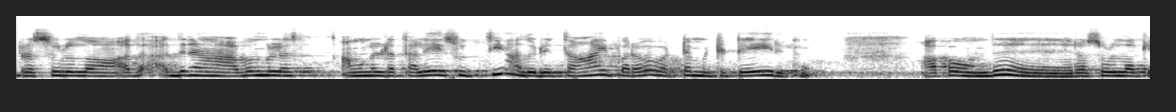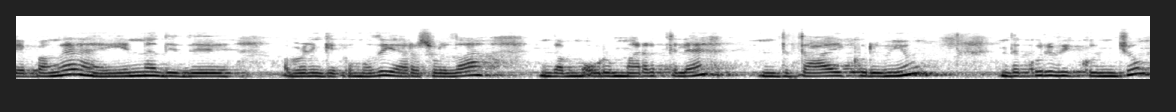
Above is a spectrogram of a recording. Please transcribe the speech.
ரசூலுல்லா அது அது நான் அவங்கள அவங்களோட தலையை சுற்றி அதோடைய தாய் பறவை வட்டமிட்டுட்டே இருக்கும். அப்போ வந்து ரசூல்லா கேட்பாங்க என்னது இது? அப்படின்னு கேட்கும்போது யார் ரசூல்லா இந்த ஒரு மரத்தில் இந்த தாய் குருவியும் இந்த குருவி குஞ்சும்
